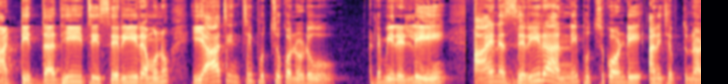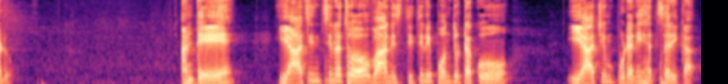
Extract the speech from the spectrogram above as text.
అట్టి దధీచి శరీరమును యాచించి పుచ్చుకొనుడు. అంటే మీరెళ్ళి ఆయన శరీరాన్ని పుచ్చుకోండి అని చెప్తున్నాడు. అంటే యాచించినచో వాని స్థితిని పొందుటకు యాచింపుడని హెచ్చరిక.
